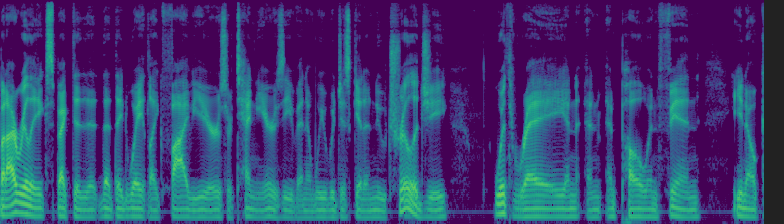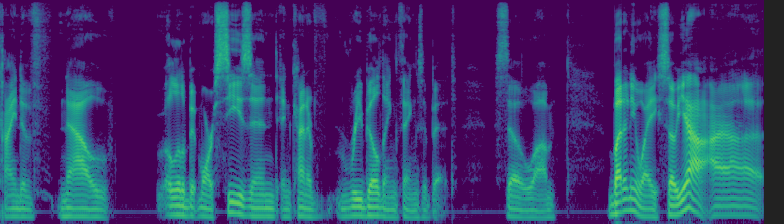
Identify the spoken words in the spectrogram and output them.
But I really expected that they'd wait like five years or 10 years even, and we would just get a new trilogy with Rey and, and, and Poe and Finn, you know, kind of now a little bit more seasoned and kind of rebuilding things a bit. So, um, but anyway, so yeah,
